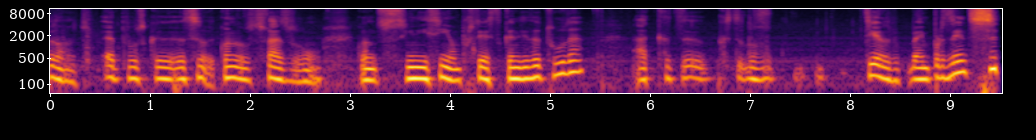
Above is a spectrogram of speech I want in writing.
Pronto, é porque se, quando se faz um, quando se inicia um processo de candidatura, há que, que ter bem presente se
